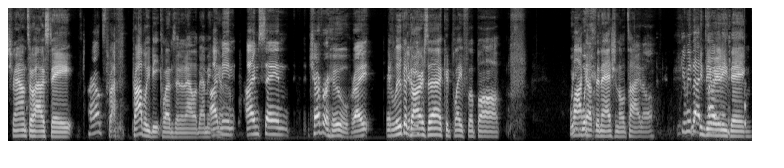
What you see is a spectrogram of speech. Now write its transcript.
trounce Ohio State, Pro- probably beat Clemson and Alabama. I mean, I mean I'm saying Trevor who, right? If Luka Give Garza me... could play football, we, lock up the national title. Give me that. He can do anything.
